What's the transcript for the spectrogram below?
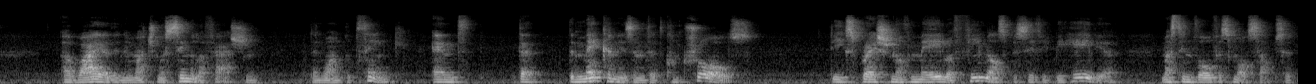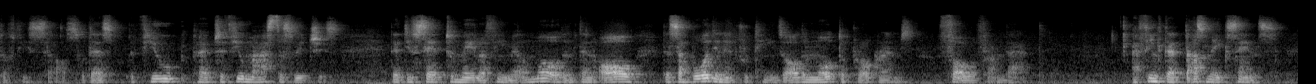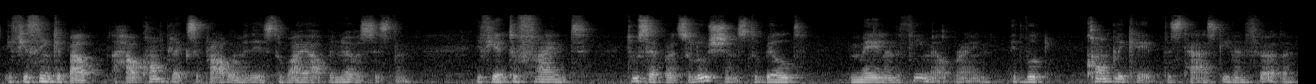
are wired in a much more similar fashion than one would think, and that the mechanism that controls the expression of male or female specific behavior must involve a small subset of these cells. So there's a few, perhaps a few master switches that you set to male or female mode, and then all the subordinate routines, all the motor programs follow from that. I think that does make sense if you think about how complex a problem it is to wire up a nervous system. If you had to find two separate solutions to build a male and a female brain, it would complicate this task even further.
